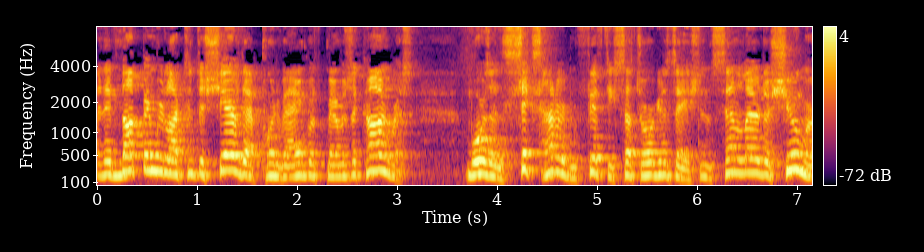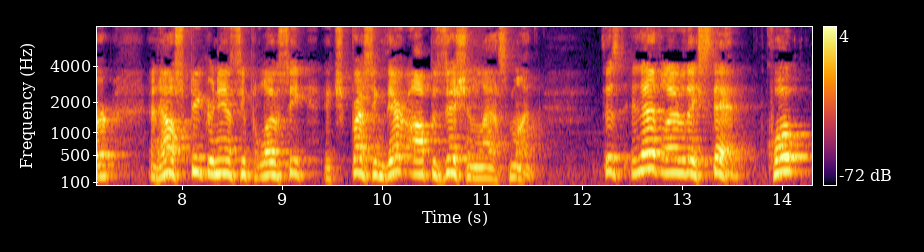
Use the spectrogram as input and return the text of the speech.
and they've not been reluctant to share that point of anger with members of Congress. More than 650 such organizations sent a letter to Schumer and House Speaker Nancy Pelosi expressing their opposition last month. This, in that letter, they said, quote,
